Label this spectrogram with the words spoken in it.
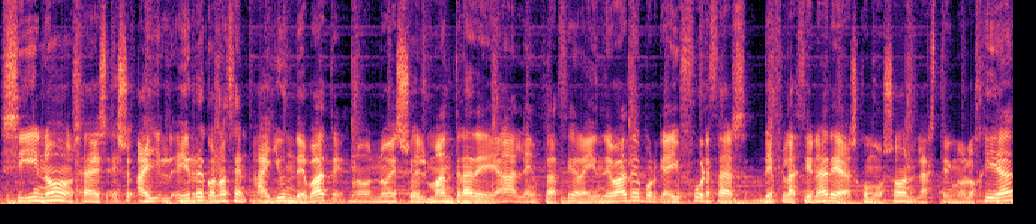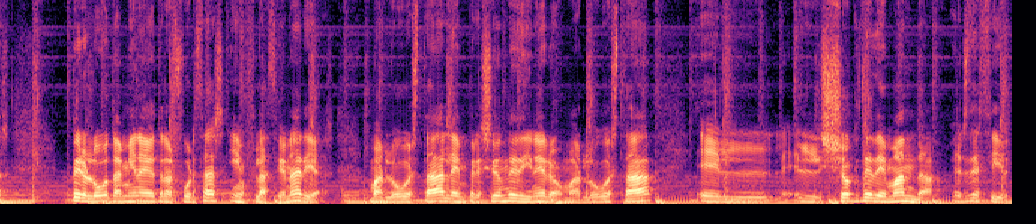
sí, no, o sea, es- ellos reconocen, hay un debate, ¿no? no es el mantra de, ah, la inflación, hay un debate porque hay fuerzas deflacionarias como son las tecnologías, pero luego también hay otras fuerzas inflacionarias. Más luego está la impresión de dinero, más luego está el, el shock de demanda. Es decir,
